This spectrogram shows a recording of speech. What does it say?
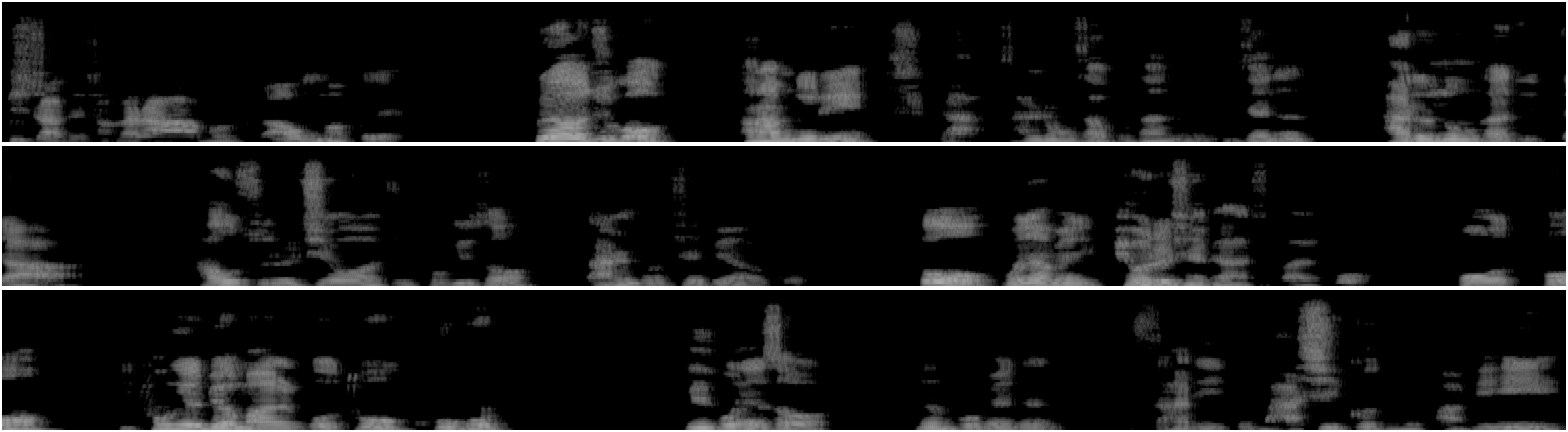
비싸게 사가라 뭐 싸우고 막 그래. 그래가지고 사람들이 야 쌀 농사보다는 이제는 다른 농사 짓자 하우스를 지어가지고 거기서 다른 걸 재배하고 또 뭐냐면 이 벼를 재배하지 말고 뭐더 통일벼 말고 더 고급 일본에서는 보면은 쌀이 좀 맛이 있거든요 밥이.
